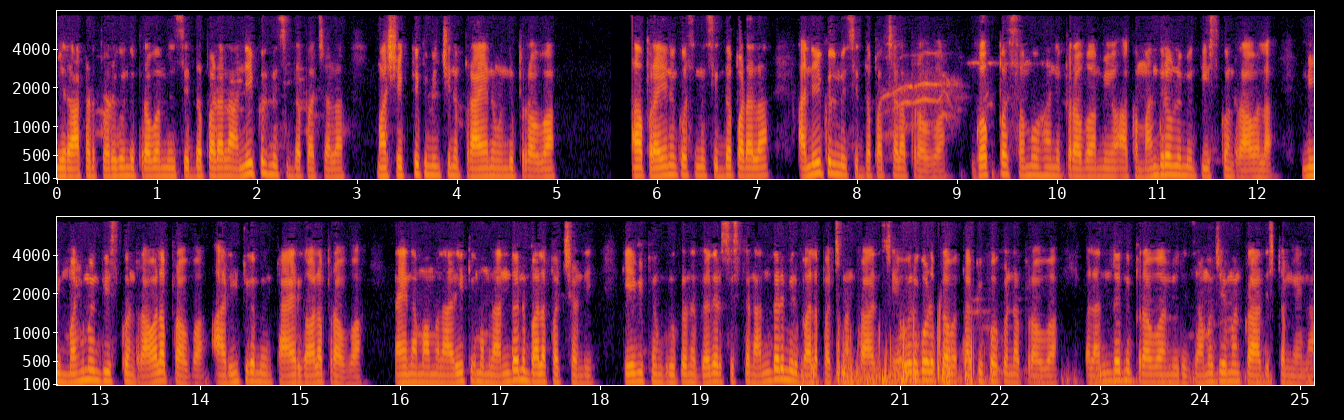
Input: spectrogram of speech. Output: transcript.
మీరు అక్కడ తొలగింది ప్రభావ మేము సిద్ధపడాలా? అనేకులు మేము సిద్ధపరచాలా? మా శక్తికి మించిన ప్రయాణం ఉంది ప్రభావ ఆ ప్రయాణం కోసం మేము సిద్ధపడాలా? అనేకులు మేము సిద్ధపరచాలా ప్రవ్వ గొప్ప సమూహాన్ని ప్రభావ మేము ఆ మందిరంలో మేము తీసుకొని రావాలా? మీ మహిమను తీసుకొని రావాలా ప్రవ్వ ఆ రీతిగా మేము తయారు కావాలా ప్రవ్వ ఆయన మమ్మల్ని ఆ రీతికి మమ్మల్ని అందరినీ బలపరచండి. కేవీపీఎం గ్రూప్లో బ్రదర్స్ ఇస్తాను అందరూ మీరు బలపరచమని ప్రార్థించి ఎవరు కూడా ప్రభావ తప్పిపోకుండా ప్రభావ వాళ్ళందరినీ ప్రభావ మీరు జమ చేయమని ప్రార్థిష్టం నైనా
